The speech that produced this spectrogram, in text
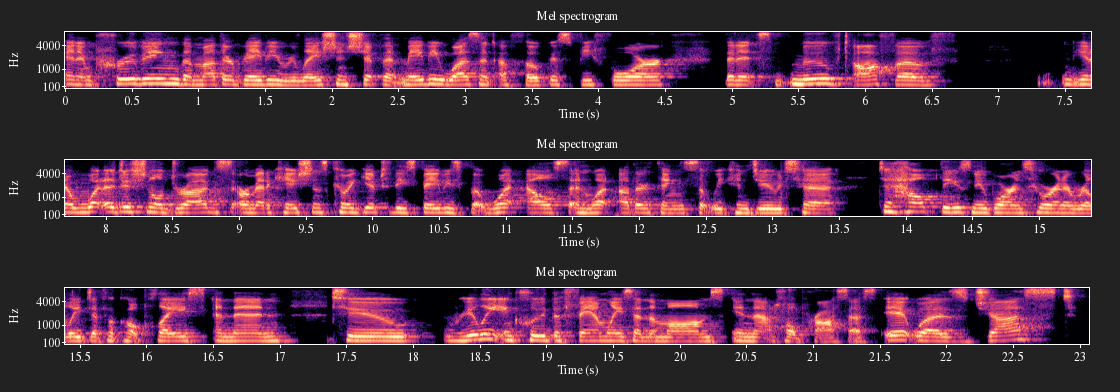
and improving the mother baby relationship that maybe wasn't a focus before, that it's moved off of you know what additional drugs or medications can we give to these babies but what else and what other things that we can do to to help these newborns who are in a really difficult place and then to really include the families and the moms in that whole process. It was just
